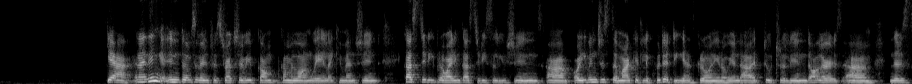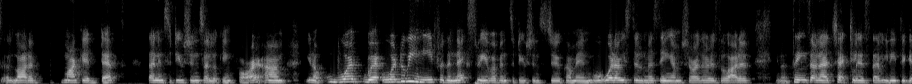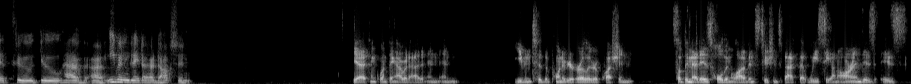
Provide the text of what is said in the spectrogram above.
Yeah, and I think in terms of infrastructure, we've come come a long way, like you mentioned. Custody, providing custody solutions, um, or even just the market liquidity has grown. You know, we're now at two trillion dollars. Um, there's a lot of market depth that institutions are looking for. Um, you know, what, what, what do we need for the next wave of institutions to come in? What are we still missing? I'm sure there is a lot of, you know, things on our checklist that we need to get through to have uh, even greater adoption. Yeah, I think one thing I would add, and, and even to the point of your earlier question, something that is holding a lot of institutions back that we see on our end is is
